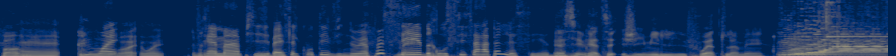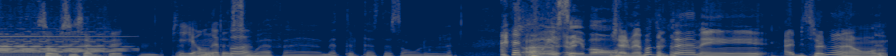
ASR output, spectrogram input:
Pomme. Euh, ouais, Ouais, ouais. vraiment. Puis ben c'est le côté vineux, un peu Mais- cidre aussi. Ça rappelle le cidre. Là, c'est vrai, tu sais, j'ai mis le fouette, là, mais. Ça aussi, ça le fait. Hum. Puis on n'a t'as pas- soif, hein, mettre tout le temps ce son-là. là. Ah oui, c'est bon. Je le mets pas tout le temps, mais habituellement, on-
